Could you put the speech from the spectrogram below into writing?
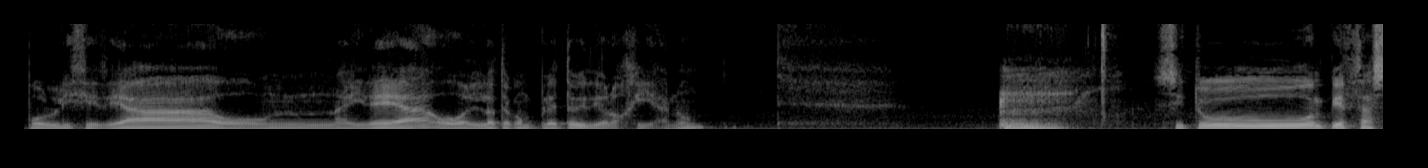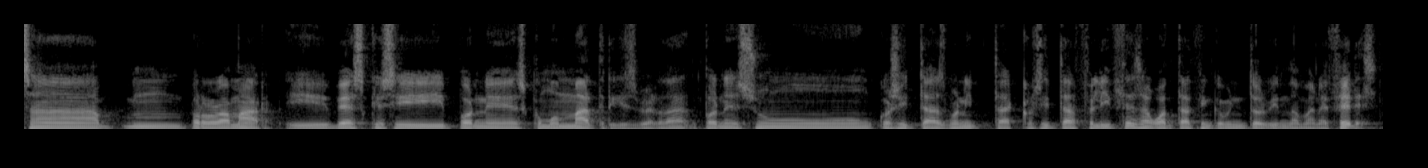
Publicidad o una idea o el lote completo, ideología, ¿no? Si tú empiezas a mm, programar y ves que si pones como en Matrix, ¿verdad? Pones un cositas bonitas, cositas felices, aguanta cinco minutos viendo amaneceres.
